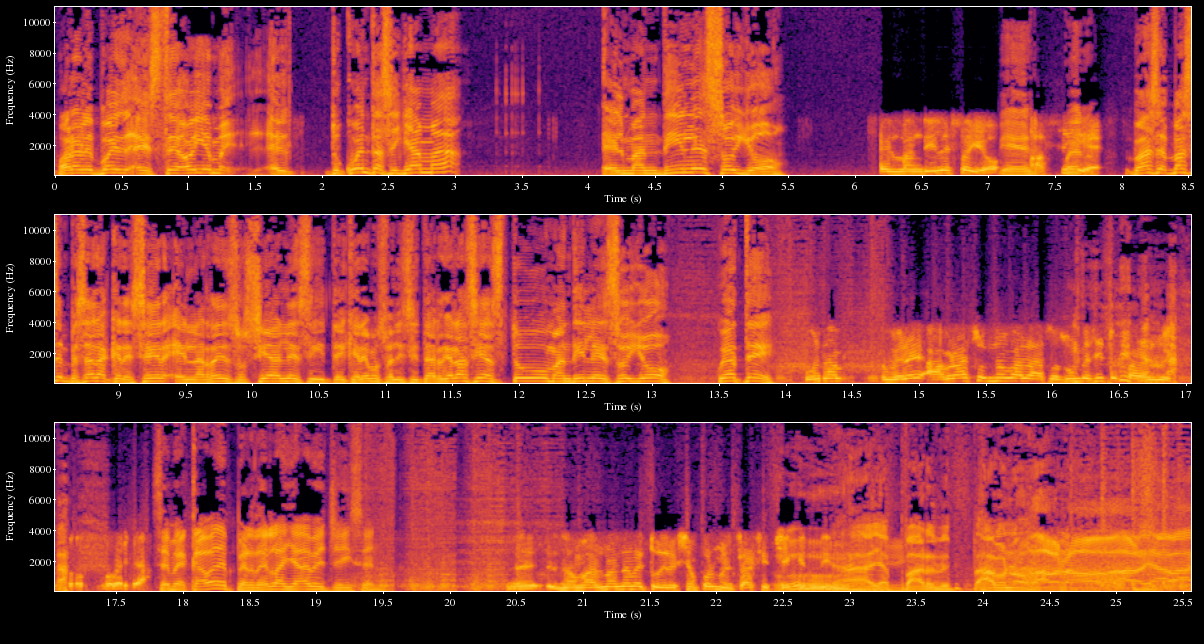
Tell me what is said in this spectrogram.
Órale, pues, este, oye, tu cuenta se llama El Mandile Soy Yo. El Mandile Soy Yo. Bien, Así bueno, es. Vas, a- vas a empezar a crecer en las redes sociales y te queremos felicitar. Gracias, tú, Mandile Soy Yo. Cuídate. Una, veré, abrazos, no balazos. Un besito para Luis por allá. Se me acaba de perder la llave, Jason. Eh, nomás mándame tu dirección por mensaje, chiquitín. Ah, ya par de... Vámonos, vámonos, vámonos, ya va.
